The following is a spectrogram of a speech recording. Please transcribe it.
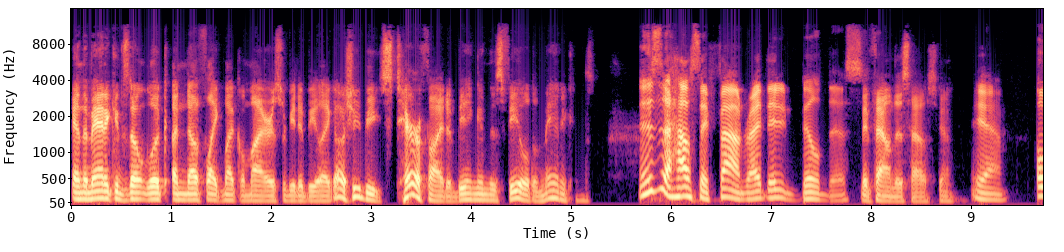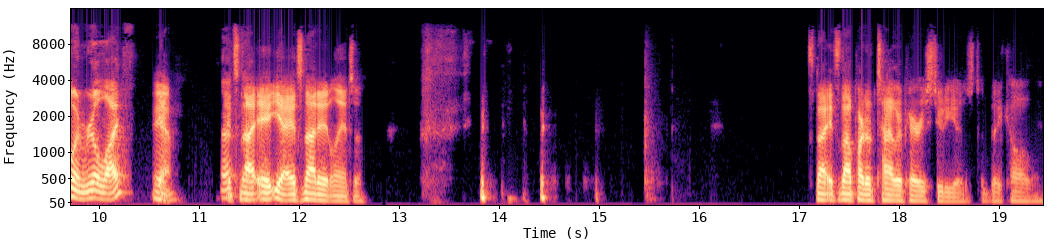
and the mannequins don't look enough like Michael Myers for me to be like, oh, she'd be terrified of being in this field of mannequins. And this is a house they found, right? They didn't build this. They found this house. Yeah, Yeah, oh, in real life? yeah. That's it's not. It, yeah, it's not Atlanta. it's not. It's not part of Tyler Perry Studios to make Halloween.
